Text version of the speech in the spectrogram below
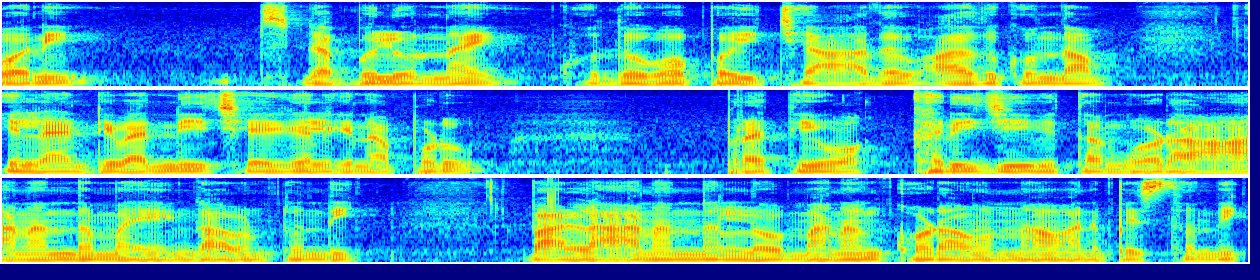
పోనీ డబ్బులు ఉన్నాయి కొద్ది గొప్ప ఇచ్చి ఆదు ఆదుకుందాం. ఇలాంటివన్నీ చేయగలిగినప్పుడు ప్రతి ఒక్కరి జీవితం కూడా ఆనందమయంగా ఉంటుంది. వాళ్ళ ఆనందంలో మనం కూడా ఉన్నాం అనిపిస్తుంది.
